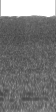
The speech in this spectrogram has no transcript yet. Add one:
Yeah, yeah, yeah.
